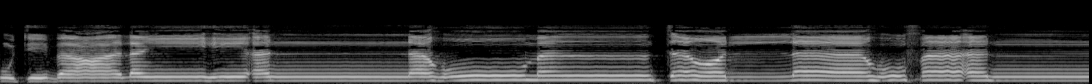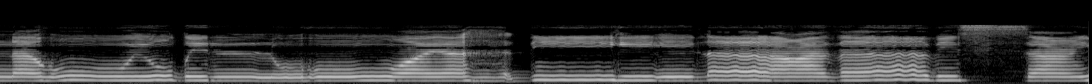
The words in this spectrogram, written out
كتب عليه انه من تولاه فانه يضله ويهديه إلى عذاب السعير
